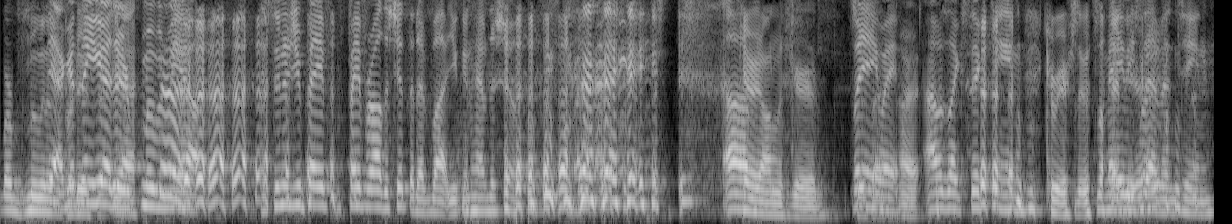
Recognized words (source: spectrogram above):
we're moving. Yeah, in the good thing you guys producer. are moving me out. As soon as you pay pay for all the shit that I've bought, you can have the show. Carry on with your. But anyway, all right. I was like 16, career suicide. maybe here. 17,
